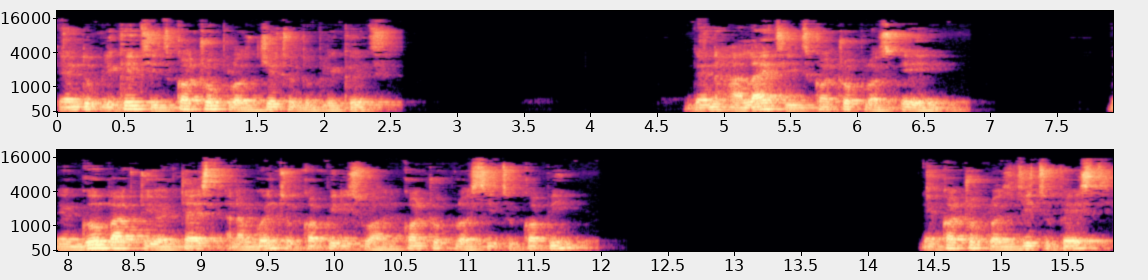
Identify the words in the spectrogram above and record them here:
Then duplicate it, Ctrl plus J to duplicate. Then highlight it, Ctrl plus A. Then go back to your text and I'm going to copy this one, Ctrl plus C to copy. Then Ctrl plus V to paste.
